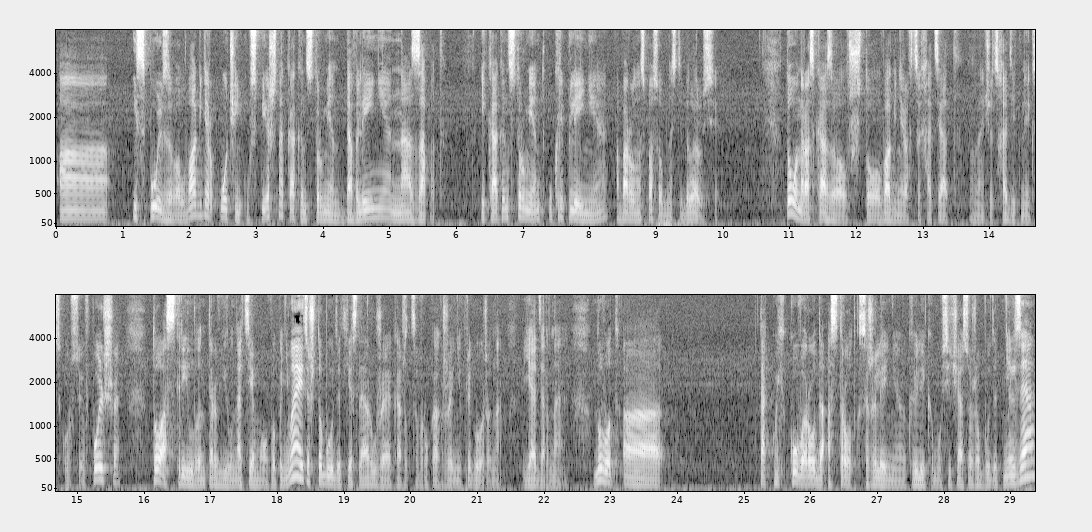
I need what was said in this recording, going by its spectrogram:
а, использовал Вагнер очень успешно как инструмент давления на Запад и как инструмент укрепления обороноспособности Беларуси. То он рассказывал, что вагнеровцы хотят значит, сходить на экскурсию в Польше, то острил в интервью на тему «Вы понимаете, что будет, если оружие окажется в руках Жени Пригожина, ядерное?» Ну вот а, такого рода острот, к сожалению, к великому сейчас уже будет нельзя,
